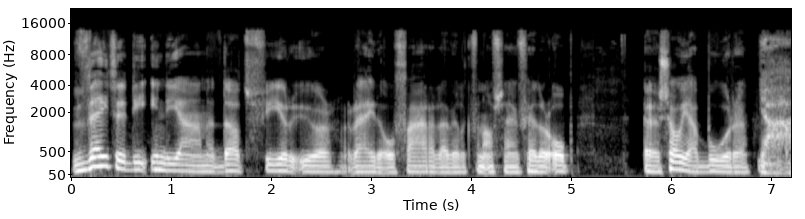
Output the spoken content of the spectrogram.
Weten die indianen dat vier uur rijden of varen, daar wil ik vanaf zijn, verderop... eh sojaboeren Ja.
